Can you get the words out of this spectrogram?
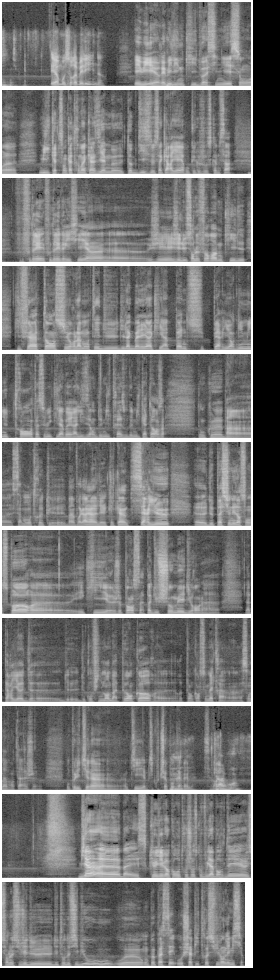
Et un mot sur Rebelline? Et oui, Rebelline qui doit signer son 1495e euh, euh, top 10 de sa carrière ou quelque chose comme ça. Faudrait, faudrait vérifier. Hein. Euh, j'ai lu sur le forum qu'il fait un temps sur la montée du, du, lac Baléa qui est à peine supérieur d'une minute trente à celui qu'il avait réalisé en 2013 ou 2014. Donc, euh, ben, ça montre que, ben voilà, quelqu'un de sérieux de passionné dans son sport et qui, je pense, n'a pas dû chômer durant la, période de, confinement, bah, peut, encore, peut encore se mettre à, son avantage. On peut lui tirer un, petit, un petit coup de chapeau quand mhm. même. Carrément. Hein. Bien, euh, bah, est-ce qu'il y avait encore autre chose que vous vouliez aborder euh, sur le sujet du, Tour de Sibiu ou, euh, on peut passer au chapitre suivant de l'émission?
